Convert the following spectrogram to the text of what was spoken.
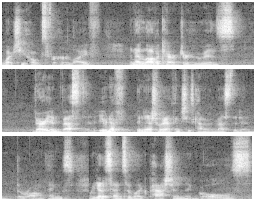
what she hopes for her life. And I love a character who is very invested, even if initially I think she's kind of invested in the wrong things. We get a sense of like passion and goals,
